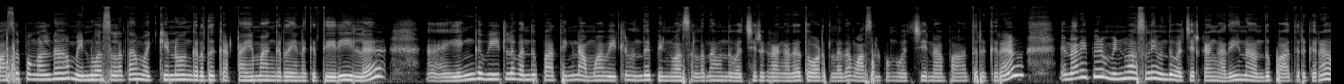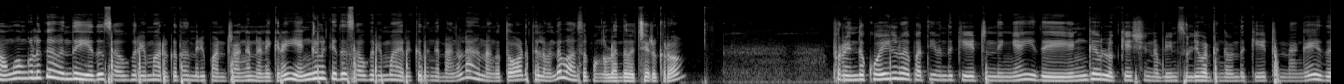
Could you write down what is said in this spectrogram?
வாசு பொங்கல்னால் மின் வாசலில் தான் வைக்கணுங்கிறது கட்டாயமாங்கிறது எனக்கு தெரியல. எங்கள் வீட்டில் வந்து பார்த்திங்கன்னா அம்மா வீட்டில் வந்து பின் வாசலில் தான் வந்து வச்சுருக்குறாங்க. அதாவது தோட்டத்தில் தான் வாசல் பொங்க வச்சு நான் பார்த்துருக்குறேன். நிறைய பேர் மின் வாசலையும் வந்து வச்சுருக்காங்க. அதையும் நான் வந்து பார்த்துருக்குறேன். அவங்கவுங்களுக்கு வந்து எது சௌகரியமாக இருக்குதோ அதுமாரி பண்ணுறாங்கன்னு நினைக்கிறேன். எங்களுக்கு எது சௌகரியமாக இருக்குதுங்கிறனால நாங்கள் தோட்டத்தில் வந்து வாசல் பொங்கல் வந்து வச்சுருக்குறோம். அப்புறம் இந்த கோயிலை பற்றி வந்து கேட்டிருந்தீங்க. இது எங்கே லொக்கேஷன் அப்படின்னு சொல்லி ஒருத்தங்க வந்து கேட்டிருந்தாங்க. இது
